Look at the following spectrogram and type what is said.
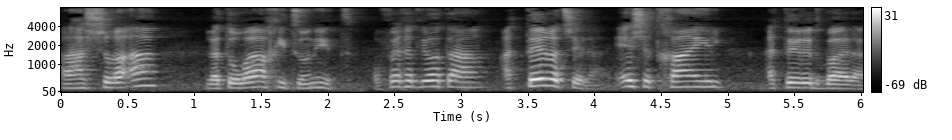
ההשראה לתורה החיצונית, הופכת להיות העטרת שלה, אשת חיל עטרת בעלה.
